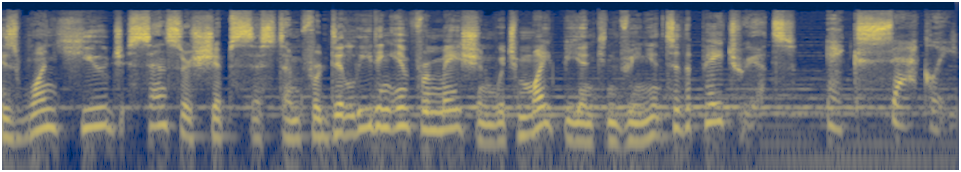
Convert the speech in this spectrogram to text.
is one huge censorship system for deleting information which might be inconvenient to the Patriots. Exactly.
